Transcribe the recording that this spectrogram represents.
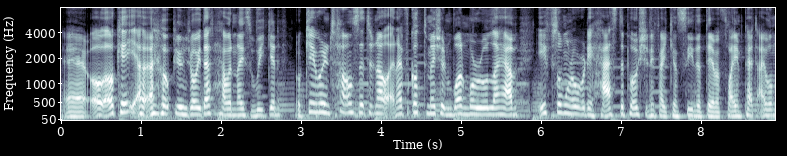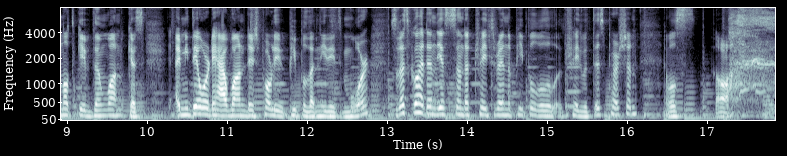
Uh, oh, okay. I, hope you enjoyed that. Have a nice weekend. Okay, we're in town center now, and I forgot to mention one more rule I have. If someone already has the potion, if I can see that they have a flying pet, I will not give them one because I mean they already have one. There's probably people that need it more. So let's go ahead and just send a trade to random people. We'll trade with this person, and we'll. oh.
